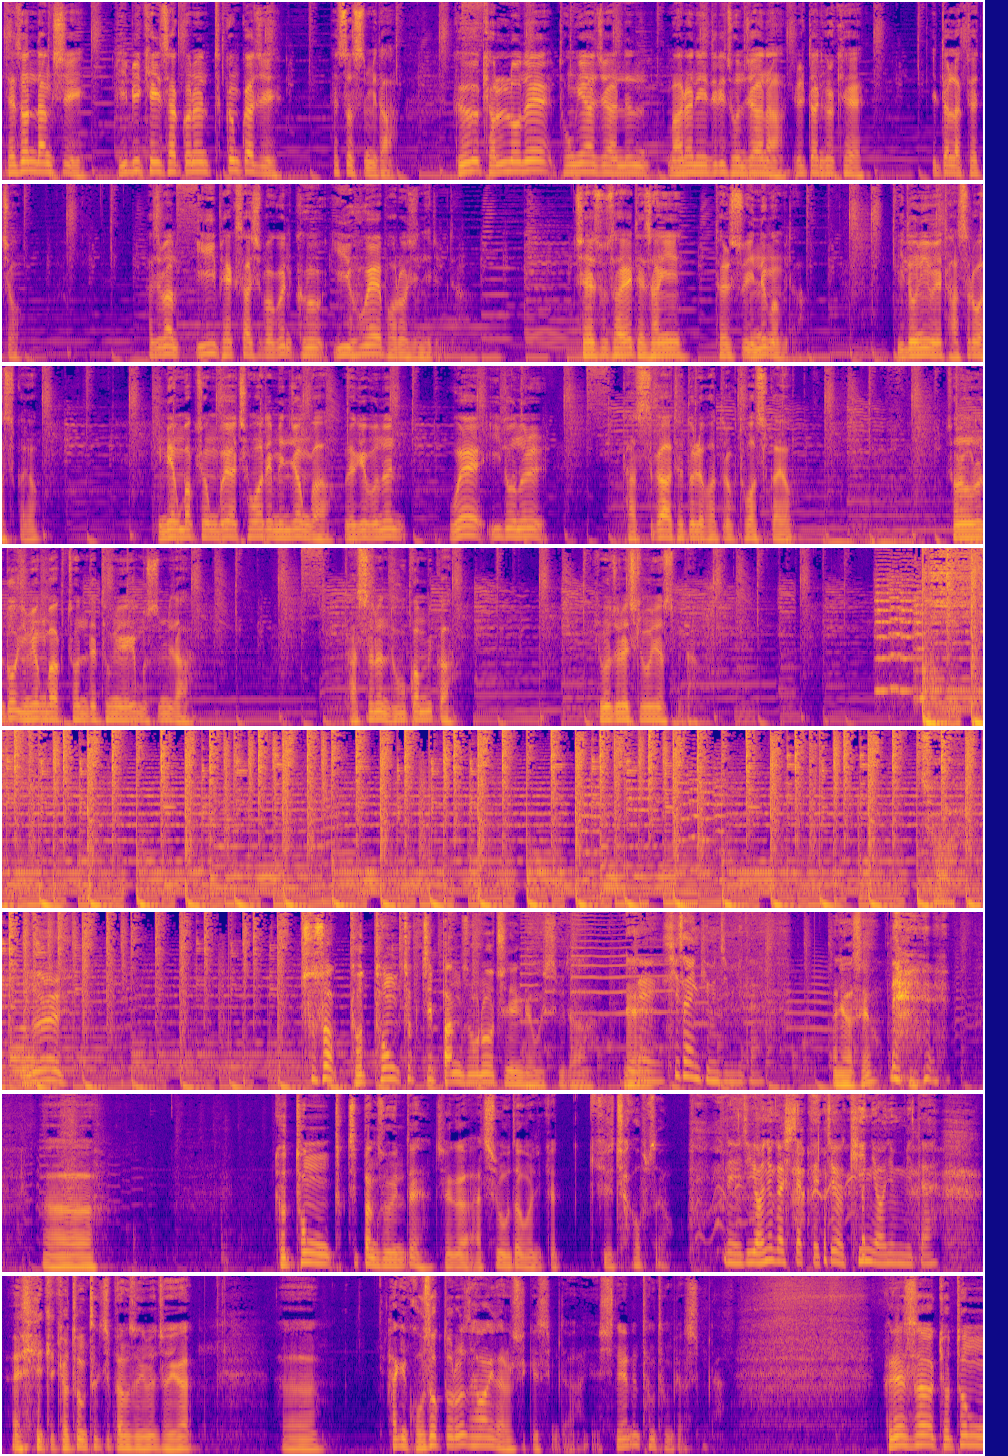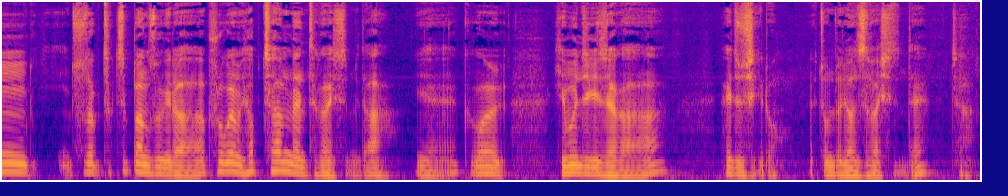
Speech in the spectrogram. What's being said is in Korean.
대선 당시 BBK 사건은 특검까지 했었습니다. 그 결론에 동의하지 않는 많은 이들이 존재하나 일단 그렇게 일단락됐죠. 하지만 이 140억은 그 이후에 벌어진 일입니다. 재수사의 대상이 될 수 있는 겁니다. 이 돈이 왜 다스러 왔을까요? 이명박 정부의 청와대 민정과 외교부는 왜 이 돈을 다스가 되돌려 받도록 도왔을까요? 저는 오늘도 이명박 전 대통령에게 묻습니다. 다스는 누구 겁니까? 김호준의 질문이었습니다. 추석 교통 특집 방송으로 진행되고 있습니다. 네. 네, 시사인 김은지입니다. 안녕하세요. 네. 어, 교통 특집 방송인데 제가 아침에 오다 보니까 길이 차가 없어요. 네, 이제 연휴가 시작됐죠. 긴 연휴입니다. 아니, 이렇게 교통 특집 방송이면 저희가 어, 하긴 고속도로는 상황이 다를 수 있겠습니다. 시내는 텅텅 비었습니다. 그래서 교통 추석 특집 방송이라 프로그램 협찬 멘트가 있습니다. 예, 그걸 김은지 기자가 해주시기로 좀 전에 연습하시던데 자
